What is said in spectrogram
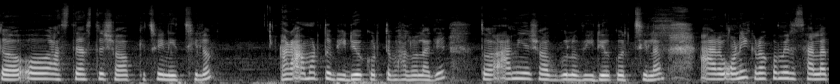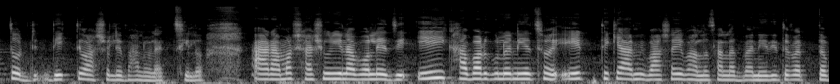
তো ও আস্তে আস্তে সব কিছুই নিচ্ছিল। আর আমার তো ভিডিও করতে ভালো লাগে, তো আমিও সবগুলো ভিডিও করছিলাম। আর অনেক রকমের সালাদ তো দেখতেও আসলে ভালো লাগছিল। আর আমার শাশুড়ি না বলে যে, এই খাবারগুলো নিয়েছ, এর থেকে আমি বাসায় ভালো সালাদ বানিয়ে দিতে পারতাম।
